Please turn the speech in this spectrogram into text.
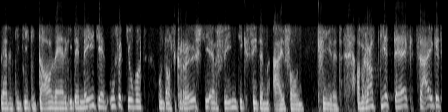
werden die Digitalwährungen in den Medien aufgejubelt und als grösste Erfindung seit dem iPhone gefeiert. Aber gerade diese Tage zeigen,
